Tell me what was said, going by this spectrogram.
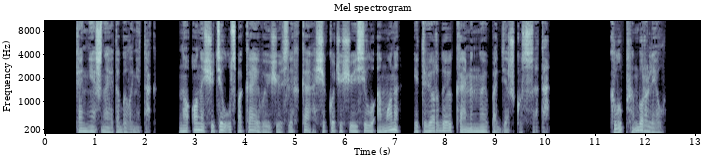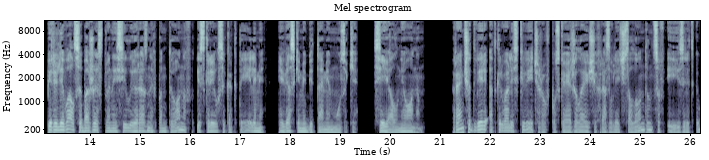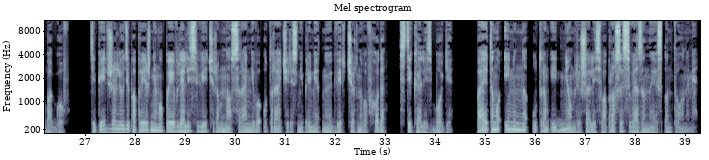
Конечно, это было не так. Но он ощутил успокаивающую, слегка щекочущую силу ОМОНа и твердую каменную поддержку Сета. Клуб бурлил. Переливался божественной силой разных пантеонов, искрился коктейлями и вязкими битами музыки. Сиял неоном. Раньше двери открывались к вечеру, впуская желающих развлечься лондонцев и изредка богов. Теперь же люди по-прежнему появлялись вечером, но с раннего утра через неприметную дверь черного входа стекались боги. Поэтому именно утром и днем решались вопросы, связанные с пантеонами.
